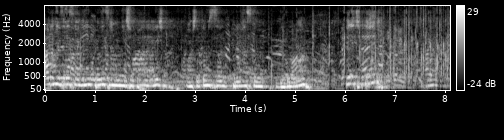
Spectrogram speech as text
Am înțeles că a venit poliția municipală aici. O așteptăm să primească diploma. Felicitări! Și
